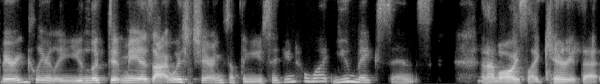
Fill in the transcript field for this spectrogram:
Very Mm-hmm. clearly you looked at me as i was sharing something. You said you know what? You make sense. And i've always like carried that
